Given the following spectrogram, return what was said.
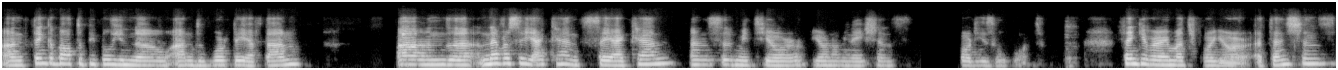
and think about the people you know and the work they have done and uh, never say I can't, say I can and submit your, your nominations for this award. Thank you very much for your attentions,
